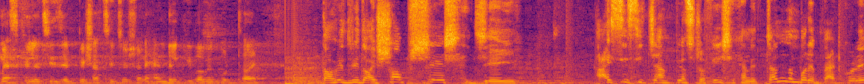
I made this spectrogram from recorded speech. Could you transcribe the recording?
ম্যাচ খেলেছি যে পেশার সিচুয়েশনে হ্যান্ডেল কীভাবে করতে হয়। তাহিদ হৃদয়, সবশেষ যেই আইসিসি চ্যাম্পিয়ন্স ট্রফি সেখানে চার নম্বরে ব্যাট করে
